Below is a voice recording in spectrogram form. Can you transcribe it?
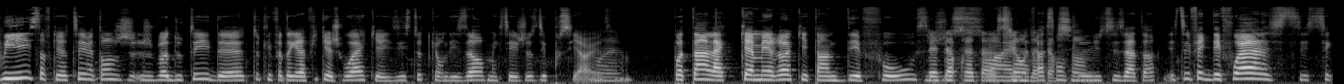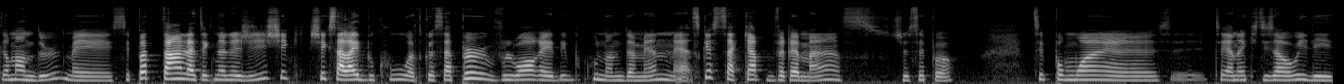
Oui, sauf que, tu sais, mettons, je, vais douter de toutes les photographies que je vois qui disent toutes qu'ils ont des orbes, mais que c'est juste des poussières pas tant la caméra qui est en défaut, c'est l'interprétation de la, façon de l'utilisateur. Tu fait que des fois, c'est comme en deux, mais c'est pas tant la technologie. Je sais, que, ça l'aide beaucoup. En tout cas, ça peut vouloir aider beaucoup dans le domaine, mais est-ce que ça capte vraiment? Je sais pas. Tu sais, pour moi, euh, il y en a qui disent Ah oui, les,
